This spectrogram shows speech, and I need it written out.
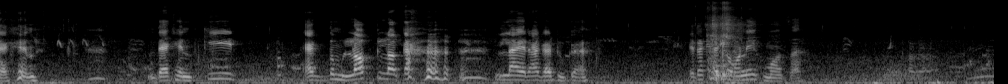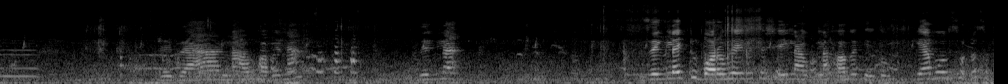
দেখেন দেখেন কি একদম লক লকা লাইয়ের আগা ঢুকা এটা খাইতে অনেক মজা। আর লাউ হবে না। যেগুলা যেগুলা একটু বড় হয়ে গেছে, সেই লাউগুলা হবে, কিন্তু কেবল ছোট ছোট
